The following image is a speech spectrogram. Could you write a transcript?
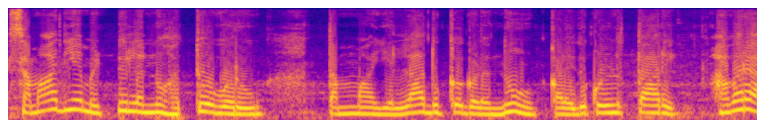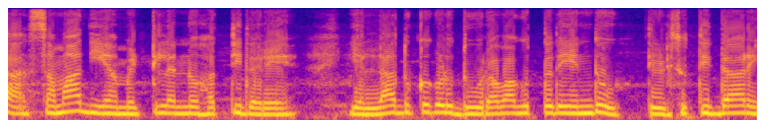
ಸಮಾಧಿಯ ಮೆಟ್ಟಿಲನ್ನು ಹತ್ತುವವರು ತಮ್ಮ ಎಲ್ಲಾ ದುಃಖಗಳನ್ನು ಕಳೆದುಕೊಳ್ಳುತ್ತಾರೆ. ಅವರ ಸಮಾಧಿಯ ಮೆಟ್ಟಿಲನ್ನು ಹತ್ತಿದರೆ ಎಲ್ಲಾ ದುಃಖಗಳು ದೂರವಾಗುತ್ತದೆ ಎಂದು ತಿಳಿಸುತ್ತಿದ್ದಾರೆ.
